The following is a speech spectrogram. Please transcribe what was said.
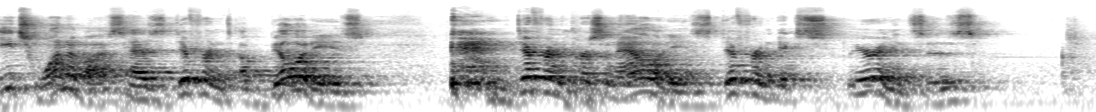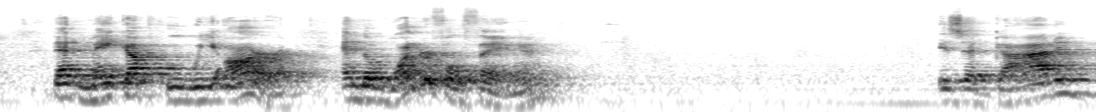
Each one of us has different abilities, different personalities, different experiences that make up who we are. And the wonderful thing is that God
